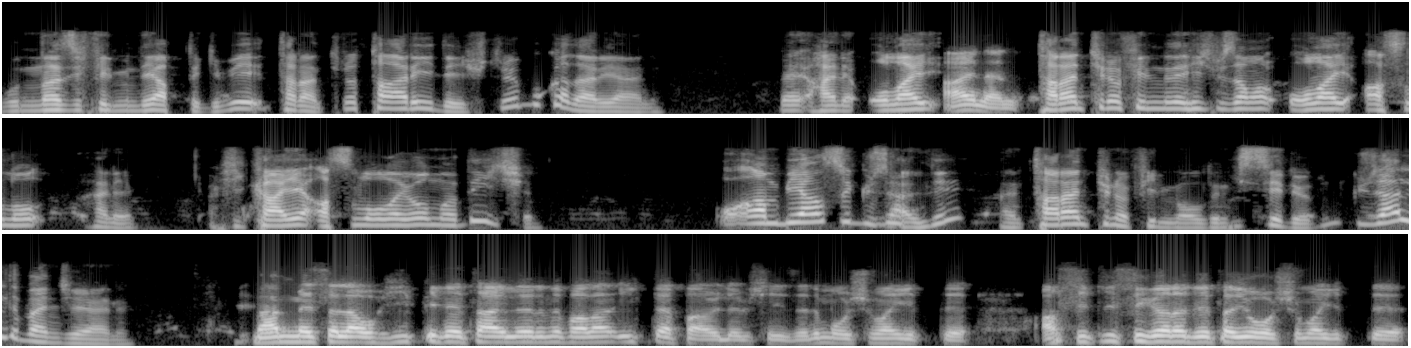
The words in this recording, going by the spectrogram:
bu Nazi filminde yaptığı gibi Tarantino tarihi değiştiriyor. Bu kadar yani. Ve hani olay Aynen. Tarantino filmleri hiçbir zaman olay asıl ol, hani hikaye asıl olay olmadığı için o ambiyansı güzeldi. Hani Tarantino filmi olduğunu hissediyordum. Güzeldi bence yani. Ben mesela o hippie detaylarını falan ilk defa öyle bir şey izledim. Hoşuma gitti. Asitli sigara detayı hoşuma gitti.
